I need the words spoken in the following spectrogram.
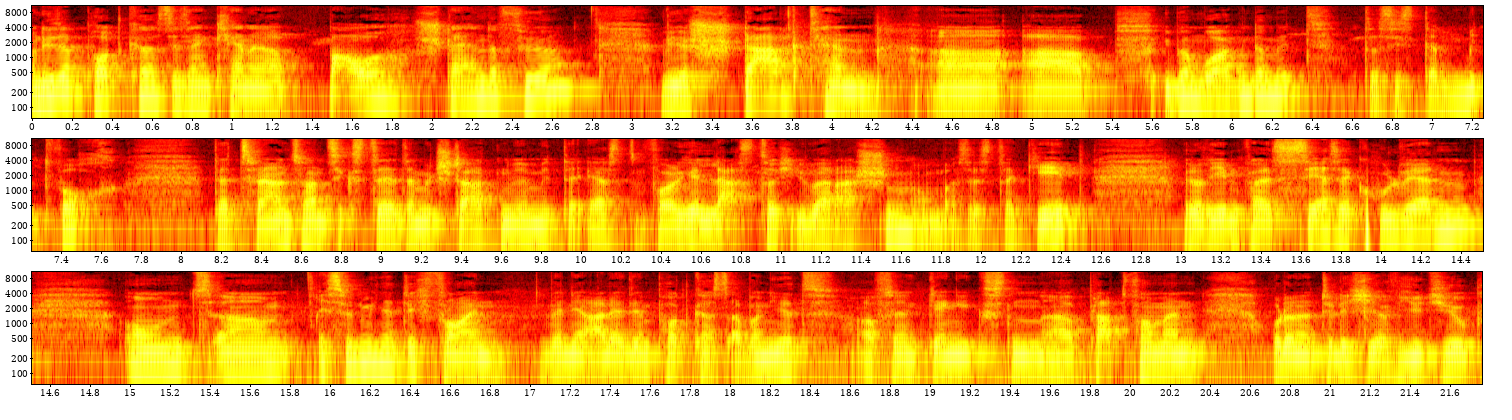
Und dieser Podcast ist ein kleiner Baustein dafür. Wir starten äh, ab übermorgen damit. Das ist der Mittwoch, der 22. Damit starten wir mit der ersten Folge. Lasst euch überraschen, um was es da geht. Wird auf jeden Fall sehr, sehr cool werden. Und ähm, es würde mich natürlich freuen, wenn ihr alle den Podcast abonniert auf den gängigsten äh, Plattformen oder natürlich hier auf YouTube.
